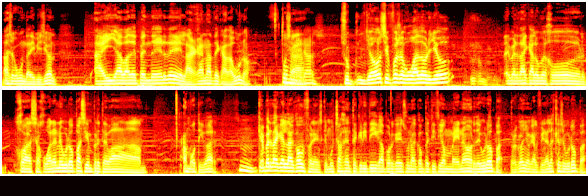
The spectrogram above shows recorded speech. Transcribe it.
a segunda división. Ahí ya va a depender de las ganas de cada uno. Tú o sea, Yo, si fuese jugador, yo. Es verdad que a lo mejor. Joder, o sea, jugar en Europa siempre te va a, a motivar. Hmm. Que es verdad que en la Conference, que mucha gente critica porque es una competición menor de Europa. Pero coño, que al final es que es Europa.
